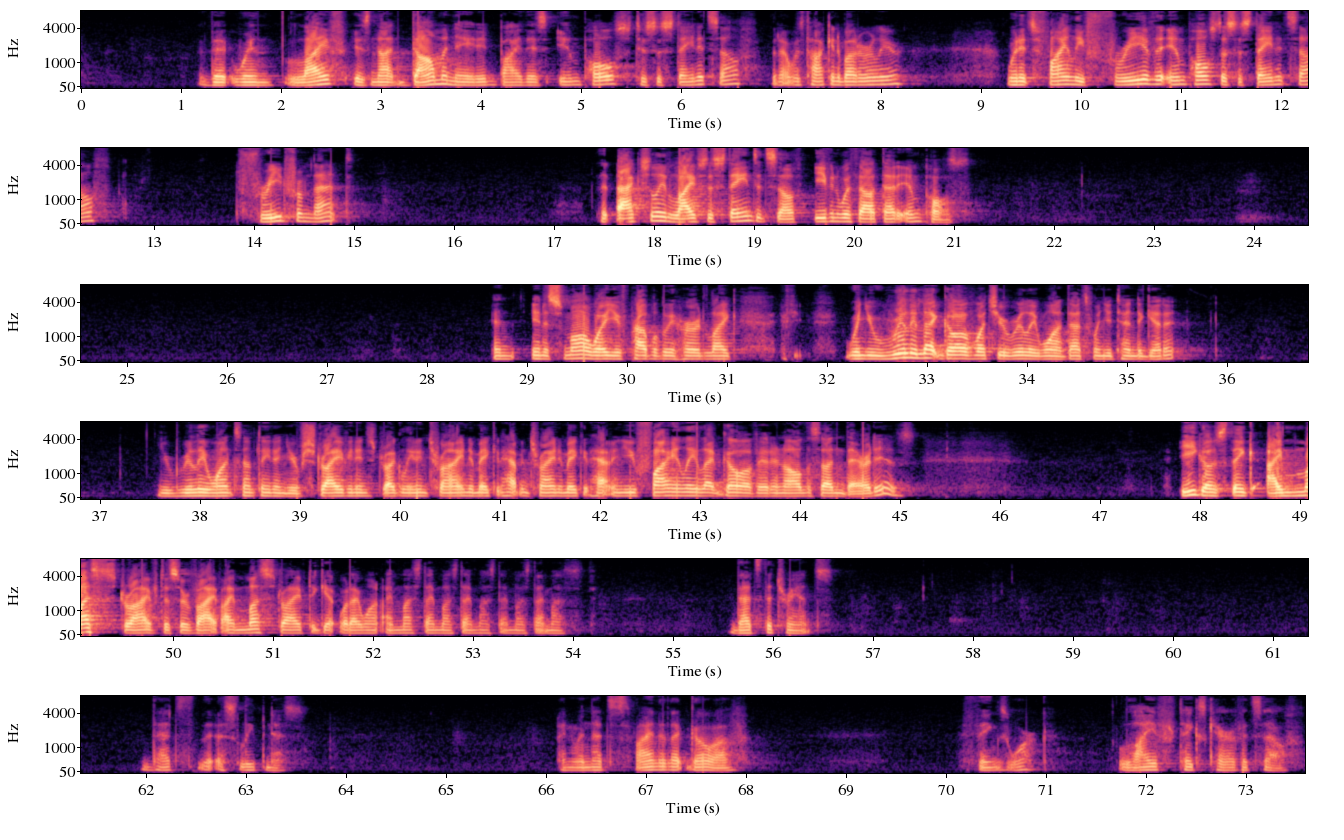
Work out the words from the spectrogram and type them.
That when life is not dominated by this impulse to sustain itself that I was talking about earlier, when it's finally free of the impulse to sustain itself, freed from that, that actually life sustains itself even without that impulse. And in a small way, you've probably heard like, you, when you really let go of what you really want, that's when you tend to get it. You really want something and you're striving and struggling and trying to make it happen, trying to make it happen. You finally let go of it and all of a sudden there it is. Egos think, I must strive to survive. I must strive to get what I want. I must, I must, I must, I must, I must. That's the trance. That's the asleepness. And when that's finally let go of, things work. Life takes care of itself.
